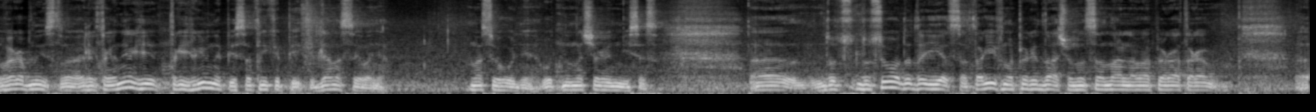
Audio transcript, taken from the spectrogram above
виробництва електроенергії 3 гривні 53 копійки для населення на сьогодні, от на червень місяць. Е, До, цього додається тариф на передачу національного оператора е,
